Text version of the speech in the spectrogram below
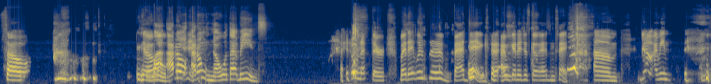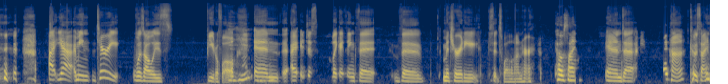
So No, Wow, I don't. I don't know what that means. I don't either, but it was a bad dig. I'm gonna just go ahead and say, um, no, I mean, uh, yeah, I mean Terry was always beautiful, Mhm, and I it just like I think that the maturity sits well on her, cosign. And uh, I mean, huh, cosine.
